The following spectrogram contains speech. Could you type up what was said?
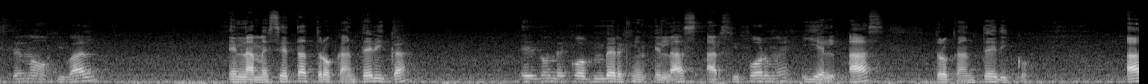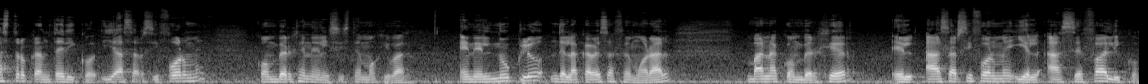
Sistema ojival en la meseta trocantérica es donde convergen el as arciforme y el as trocantérico. Astrocantérico y as arciforme convergen en el sistema ojival. En el núcleo de la cabeza femoral van a converger el as arciforme y el as cefálico.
